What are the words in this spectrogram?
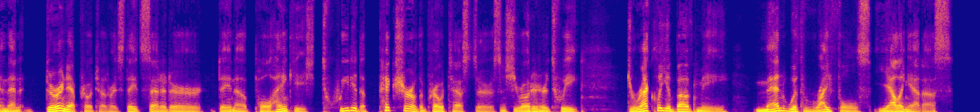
And then during that protest, right, State Senator Dana Polehanki tweeted a picture of the protesters, and she wrote in her tweet, Directly above me, men with rifles yelling at us.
